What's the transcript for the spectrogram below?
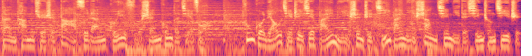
但它们却是大自然鬼斧神工的杰作。通过了解这些百米甚至几百米、上千米的形成机制，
